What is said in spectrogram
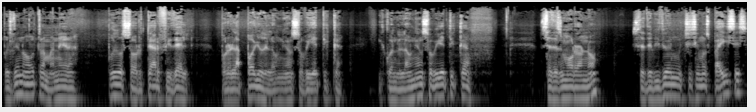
pues de una u otra manera, pudo sortear Fidel por el apoyo de la Unión Soviética. Y cuando la Unión Soviética se desmoronó, se dividió en muchísimos países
